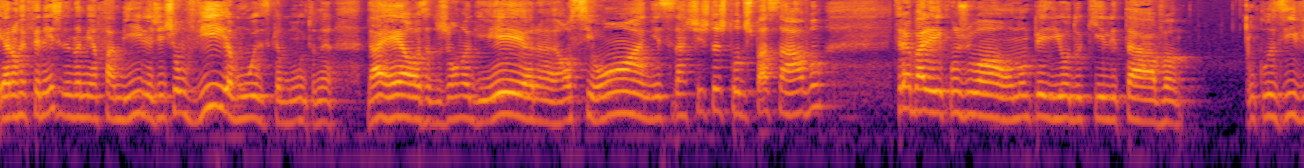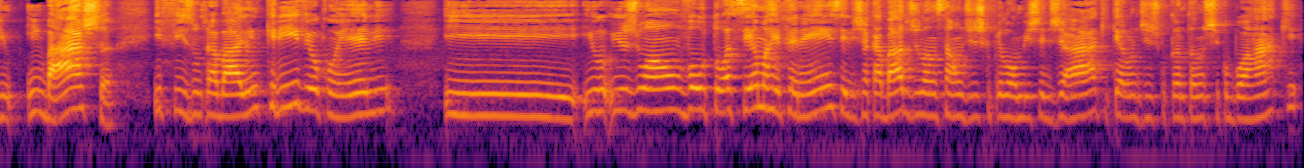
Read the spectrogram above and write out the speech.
eram referências dentro da minha família, a gente ouvia música muito, né? Da Elsa, do João Nogueira, Alcione, esses artistas todos passavam. Trabalhei com o João num período que ele estava, inclusive, em baixa, e fiz um trabalho incrível com ele. E, e, o, e, o, João voltou a ser uma referência. Ele tinha acabado de lançar um disco pelo Almir Jack, que era um disco cantando Chico Buarque.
